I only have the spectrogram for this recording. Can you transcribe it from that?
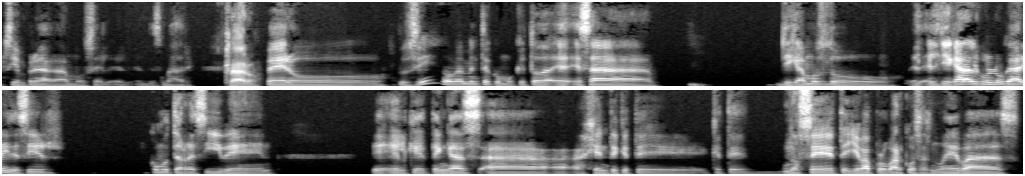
siempre hagamos el, el- el desmadre. Claro. Pero, pues sí, obviamente como que toda e- esa, digámoslo, el, el llegar a algún lugar y decir cómo te reciben, e- el que tengas a, a- a gente que te, que te, no sé, te lleva a probar cosas nuevas,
